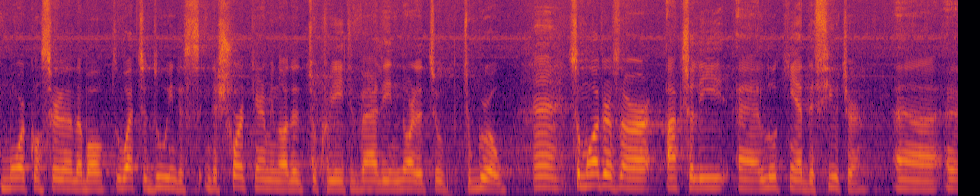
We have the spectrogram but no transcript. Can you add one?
more concerned about what to do in the, in the short term in order to create value, in order to, to grow. Uh. Some others are actually uh, looking at the future. Uh, uh,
